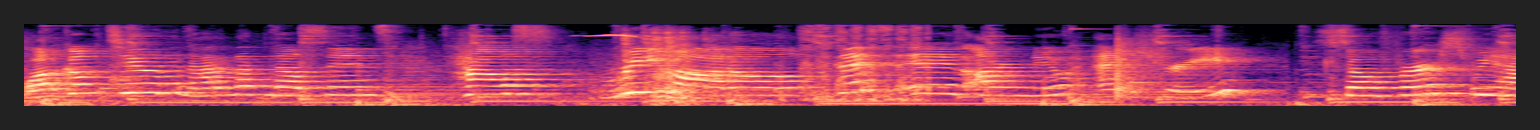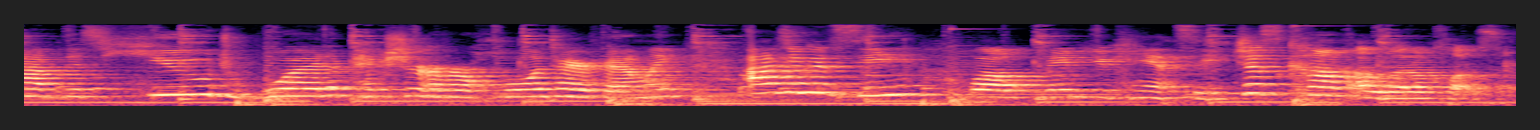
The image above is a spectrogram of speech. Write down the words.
Welcome to the Not Enough Nelson's house remodel. This is our new entry. So first we have this huge wood picture of our whole entire family. As you can see, well, maybe you can't see, just come a little closer.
